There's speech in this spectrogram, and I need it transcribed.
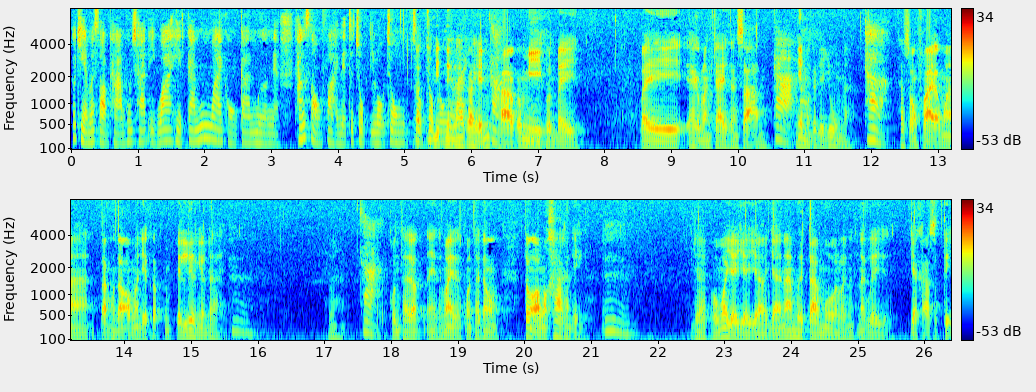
ก็เขียนมาสอบถามคุณชัดอีกว่าเหตุการณ์วุ่นวายของการเมืองเนี่ยทั้งสองฝ่ายเนี่ยจะจบโลจงจบจอีบกนิดลงนึองย่างไรนะก็เห็นค่ะข่าวก็มีคนไปไปให้กำลังใจทางศาลค่ะเนี่ยมันก็จะยุ่งนะค่ะถ้าสองฝ่ายออกมาต่างคนต่างออกมาเดี๋ยวก็เป็นเรื่องอยู่ได้อืมใช่ไหมฮะค่ะ คนไทยเนี่ยทำไมคนไทยต้องต้องออกมาฆ่ากันเอง อืมอย่าผมว่าอย่าอย่าอย่าอย่าหน้ามืดตามัวแล้วนักเลยอย่าขาดสติ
